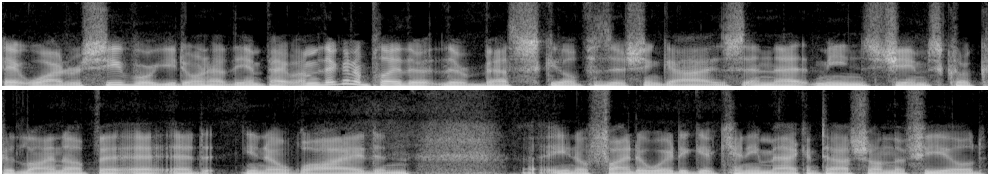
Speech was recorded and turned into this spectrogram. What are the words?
at wide receiver, you don't have the impact. I mean, they're going to play their, their best skill position guys, and that means James Cook could line up at, at, at you know wide and uh, you know find a way to get Kenny McIntosh on the field.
